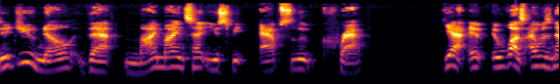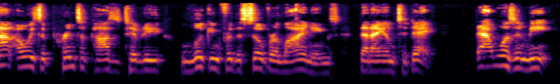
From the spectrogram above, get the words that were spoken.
Did you know that my mindset used to be absolute crap? Yeah, it, it was. I was not always the prince of positivity looking for the silver linings that I am today. That wasn't me.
